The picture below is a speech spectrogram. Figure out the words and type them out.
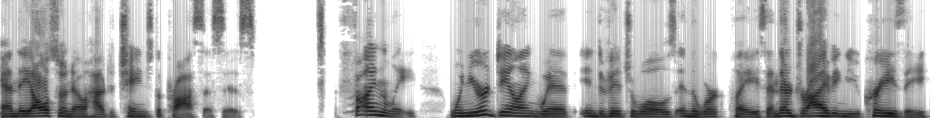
And they also know how to change the processes. Finally, when you're dealing with individuals in the workplace and they're driving you crazy,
